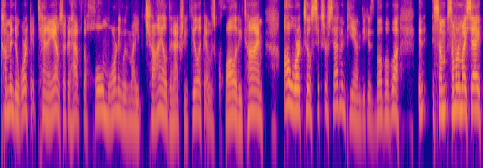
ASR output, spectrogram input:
come into work at 10 a.m. so I could have the whole morning with my child and actually feel like it was quality time, I'll work till 6 or 7 p.m. because blah, blah, blah. And some someone might say,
